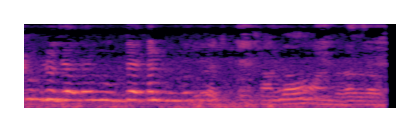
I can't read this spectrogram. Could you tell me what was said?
কোনো জায়গায় মুখ দেখানোর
